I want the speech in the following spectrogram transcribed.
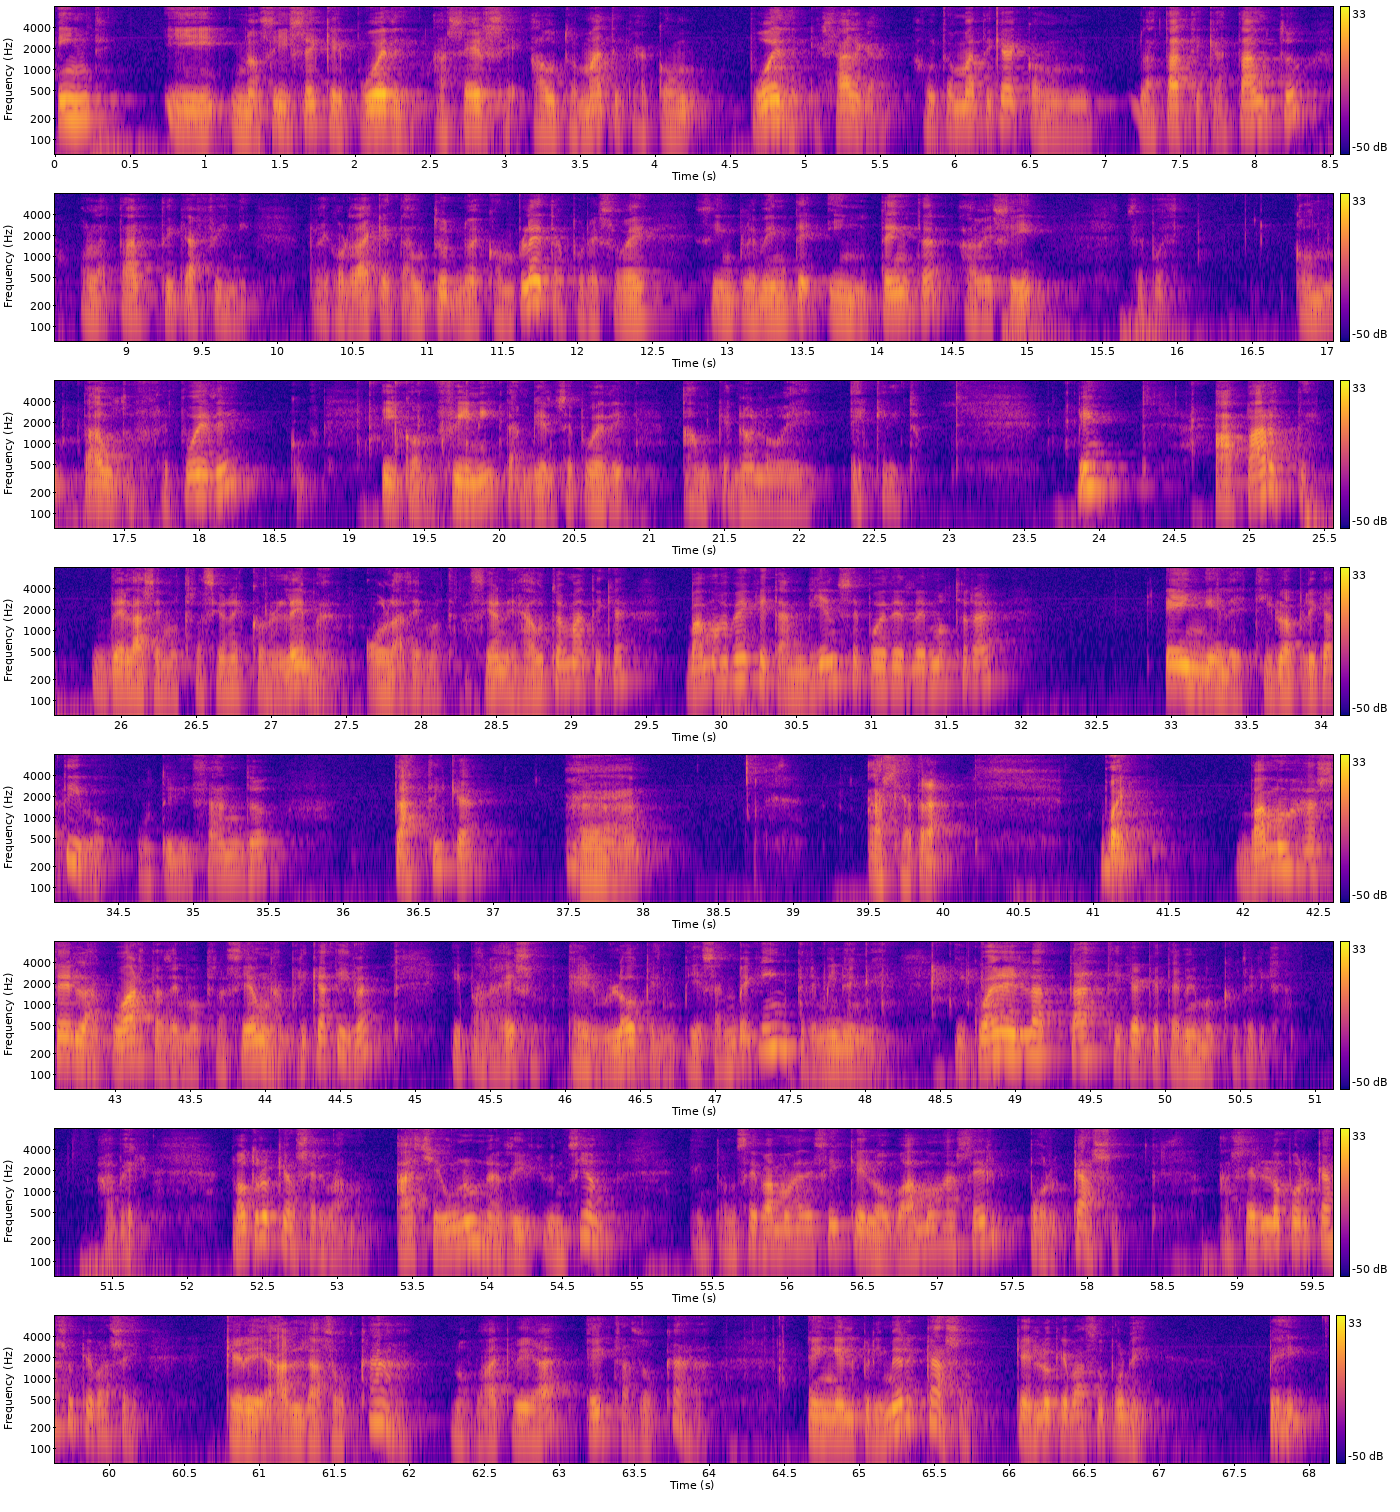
int y nos dice que puede hacerse automática con, puede que salga automática con la táctica tauto o la táctica fini. Recordad que tauto no es completa, por eso es simplemente intenta a ver si se puede. Con tauto se puede y con fini también se puede, aunque no lo he escrito. Bien, aparte de las demostraciones con lema o las demostraciones automáticas, vamos a ver que también se puede demostrar en el estilo aplicativo, utilizando tácticas ah, hacia atrás. Bueno, vamos a hacer la cuarta demostración aplicativa y para eso el bloque empieza en begin, termina en e. ¿Y cuál es la táctica que tenemos que utilizar? A ver, nosotros que observamos, H1 es una disyunción, entonces vamos a decir que lo vamos a hacer por caso. Hacerlo por caso, ¿qué va a ser? Crear las dos cajas. Nos va a crear estas dos cajas. En el primer caso, ¿qué es lo que va a suponer? P.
